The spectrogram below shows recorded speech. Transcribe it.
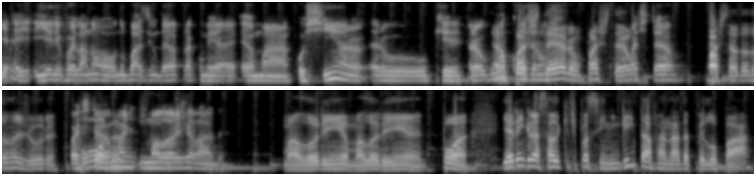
E, e ele foi lá no, no barzinho dela pra comer é uma coxinha, era, era o, quê? Era alguma Era um coisa, pastel, era um pastel. pastel. Pastel da Dona Jura. Pastel Porra, uma, uma loura gelada. uma lourinha, uma lourinha. Porra, e era engraçado que, tipo assim, ninguém dava nada pelo bar.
